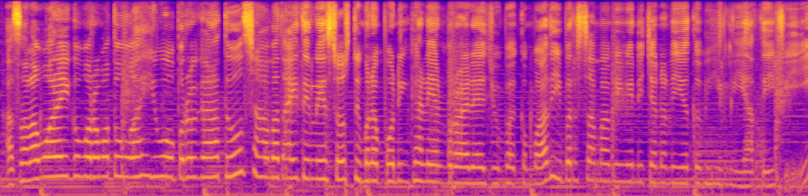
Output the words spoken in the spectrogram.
Assalamualaikum warahmatullahi wabarakatuh Sahabat IT Lesus di mana pun kalian berada Jumpa kembali bersama Mimin di channel Youtube Hilya TV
